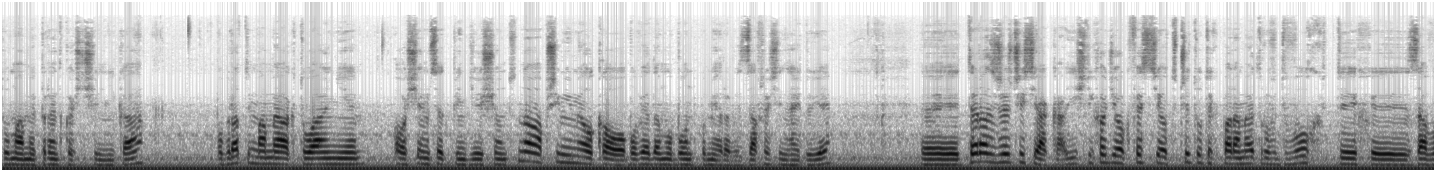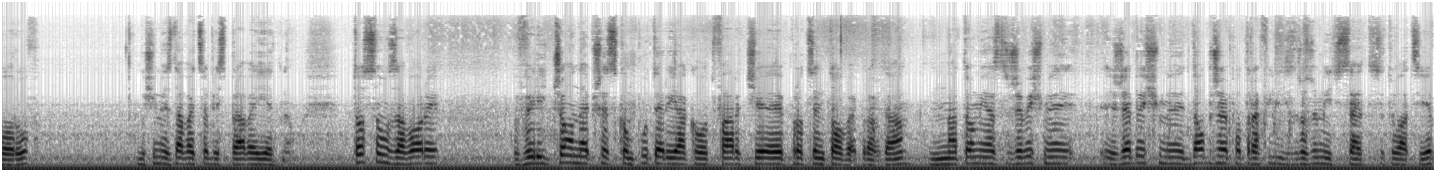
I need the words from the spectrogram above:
tu mamy prędkość silnika, obroty mamy aktualnie 850, no przyjmijmy około, bo wiadomo błąd pomiarowy zawsze się znajduje. E, teraz rzecz jest jaka? Jeśli chodzi o kwestię odczytu tych parametrów dwóch tych e, zaworów, musimy zdawać sobie sprawę jedną. To są zawory wyliczone przez komputer jako otwarcie procentowe, prawda? Natomiast żebyśmy, żebyśmy dobrze potrafili zrozumieć sytuację,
